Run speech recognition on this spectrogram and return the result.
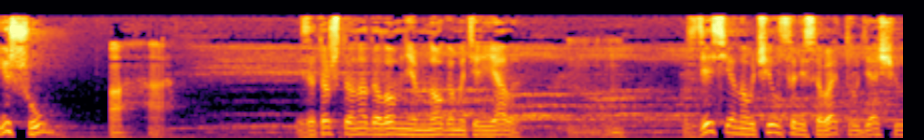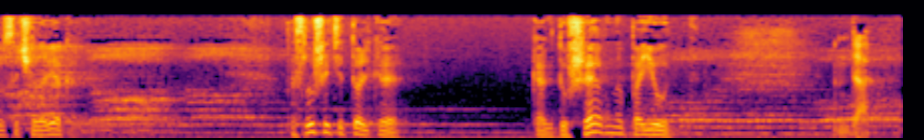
и шум. Ага. И за то, что оно дало мне много материала. Здесь я научился рисовать трудящегося человека. Послушайте только, как душевно поют. Да.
